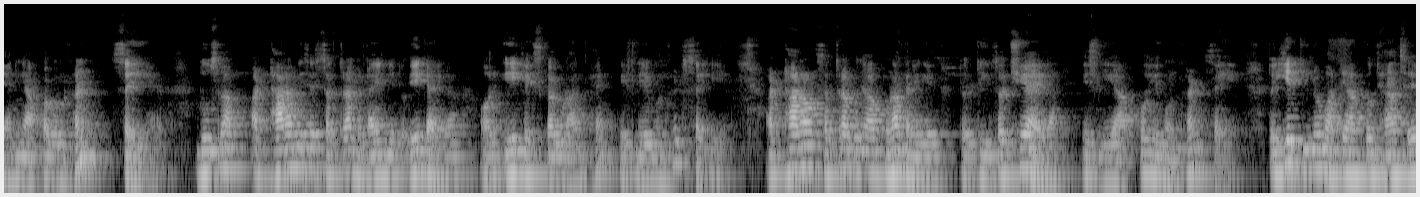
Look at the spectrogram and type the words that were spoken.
यानी आपका गुणखंड सही है। दूसरा अट्ठारह में से सत्रह घटाएँगे तो एक आएगा और एक एक्स का गुणांक है, इसलिए गुणखंड सही है। अट्ठारह और सत्रह को जब आप गुणा करेंगे तो तीन सौ छः आएगा, इसलिए आपको ये गुणखंड सही है। तो ये तीनों बातें आपको ध्यान से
